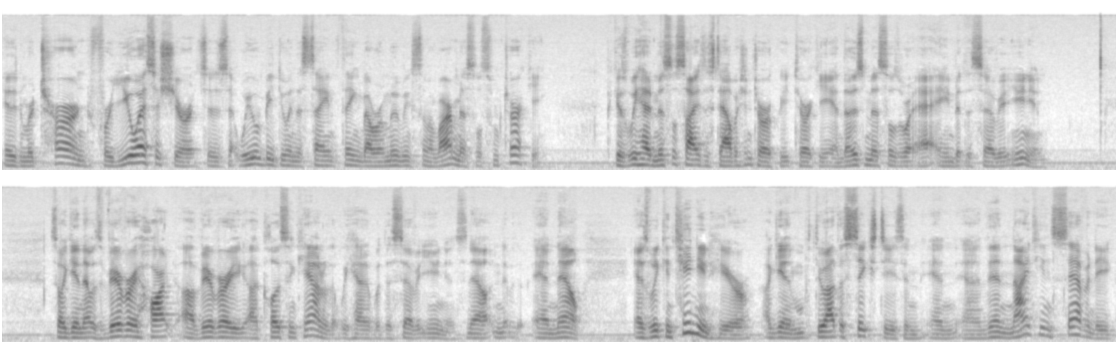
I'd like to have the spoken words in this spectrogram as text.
in return for U.S. assurances that we would be doing the same thing by removing some of our missiles from Turkey. Because we had missile sites established in Turkey, Turkey and those missiles were aimed at the Soviet Union. So again, that was a very, very hard, uh, very, very uh, close encounter that we had with the Soviet Union. Now, and now, as we continued here, again, throughout the 60s and, and, and then 1970,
